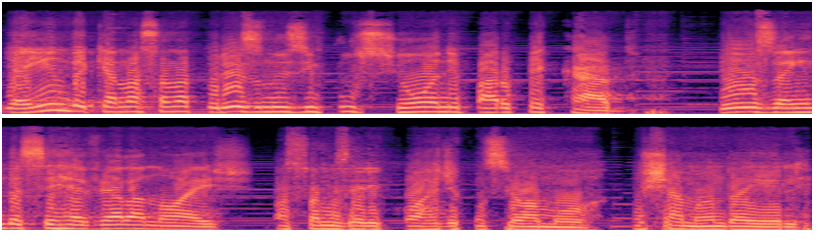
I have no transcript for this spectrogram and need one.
e ainda que a nossa natureza nos impulsione para o pecado, Deus ainda se revela a nós com a sua misericórdia e com seu amor, nos chamando a Ele.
